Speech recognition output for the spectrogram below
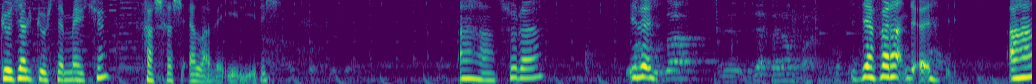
gözəl görsənmək üçün xaş-xaş əlavə eləyirik. Aha, sonra elə Burada e, zəfəran var. zəfəran e, aha.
